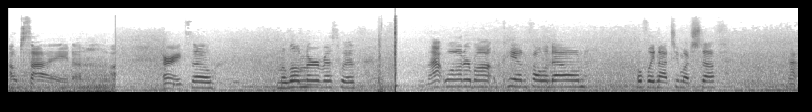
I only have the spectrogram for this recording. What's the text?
outside. All right, so I'm a little nervous with that water can falling down. Hopefully not too much stuff got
